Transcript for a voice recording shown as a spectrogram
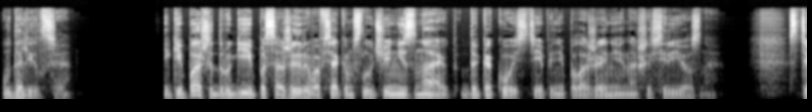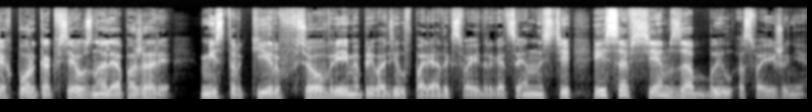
удалился. Экипаж и другие пассажиры во всяком случае не знают, до какой степени положение наше серьезное. С тех пор, как все узнали о пожаре, мистер Кир все время приводил в порядок свои драгоценности и совсем забыл о своей жене.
